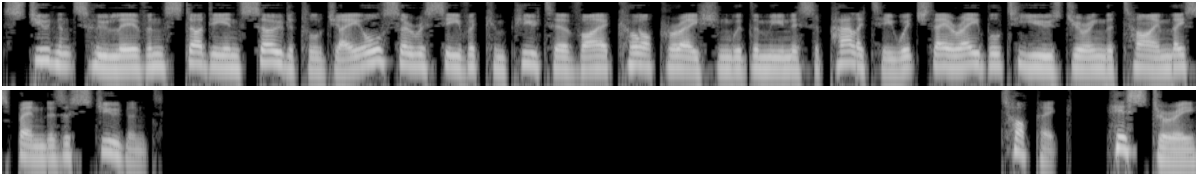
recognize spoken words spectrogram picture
Students who live and study in Södertälje also receive a computer via cooperation with the municipality which they are able to use during the time they spend as a student. History.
